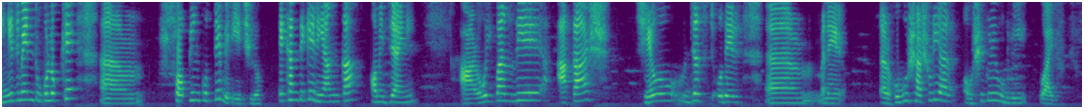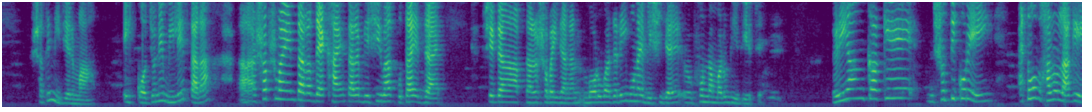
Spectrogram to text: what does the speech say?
এঙ্গেজমেন্ট উপলক্ষে শপিং করতে বেরিয়েছিল। এখান থেকে রিয়াঙ্কা, অমিত যায়নি আর ওই পাশ দিয়ে আকাশ, সেও জাস্ট ওদের মানে তার হবু শাশুড়ি আর অবশ্যই করে উঠবি ওয়াইফ সাথে নিজের মা। এই কজনে মিলে তারা সবসময় তারা দেখায়, তারা বেশিরভাগ কোথায় যায়, সেটা আপনারা সবাই জানান। বড় বাজারেই মনে হয় বেশি যায়, ফোন নাম্বারও দিয়ে দিয়েছে। রিয়াঙ্কাকে সত্যি করেই এত ভালো লাগে,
